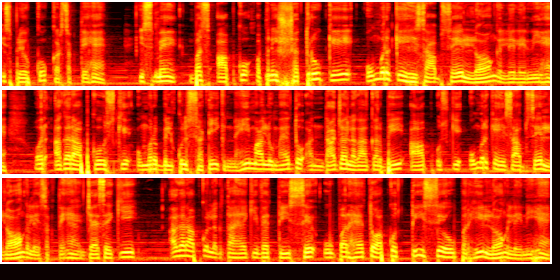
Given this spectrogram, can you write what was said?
इस प्रयोग को कर सकते हैं। इसमें बस आपको अपनी शत्रु के उम्र के हिसाब से लौंग ले लेनी है और अगर आपको उसकी उम्र बिल्कुल सटीक नहीं मालूम है तो अंदाज़ा लगाकर भी आप उसकी उम्र के हिसाब से लौंग ले सकते हैं। जैसे कि अगर आपको लगता है कि वह 30 से ऊपर है तो आपको 30 से ऊपर ही लॉन्ग लेनी है।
